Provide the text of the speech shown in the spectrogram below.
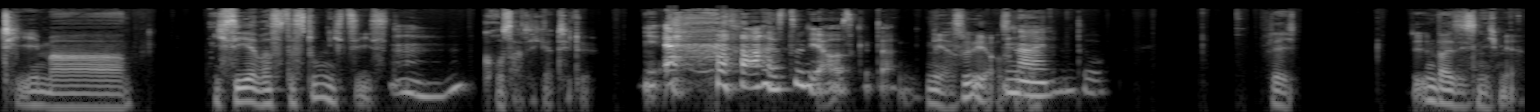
Thema Ich sehe was, das du nicht siehst. Mhm. Großartiger Titel. Ja, hast du dir ausgedacht? Nee, hast du dir ausgedacht? Nein, du. Vielleicht, dann weiß ich es nicht mehr.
